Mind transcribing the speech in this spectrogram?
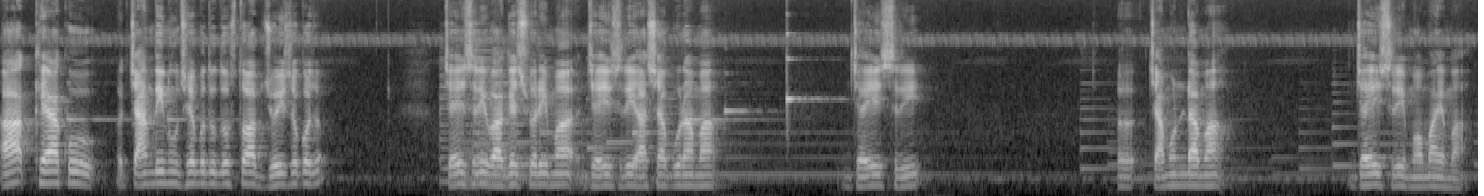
આખે આખું ચાંદીનું છે બધું દોસ્તો, આપ જોઈ શકો છો. જય શ્રી વાઘેશ્વરીમાં, જય શ્રી આશાપુરામાં, જય શ્રી ચામુંડામાં, જય શ્રી મોમાઈમાં.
